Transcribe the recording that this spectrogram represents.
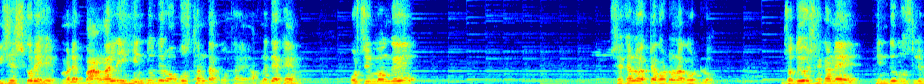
বিশেষ করে মানে বাঙালি হিন্দুদের অবস্থানটা কোথায়? আপনি দেখেন, পশ্চিমবঙ্গে সেখানেও একটা ঘটনা ঘটলো। যদিও সেখানে হিন্দু মুসলিম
